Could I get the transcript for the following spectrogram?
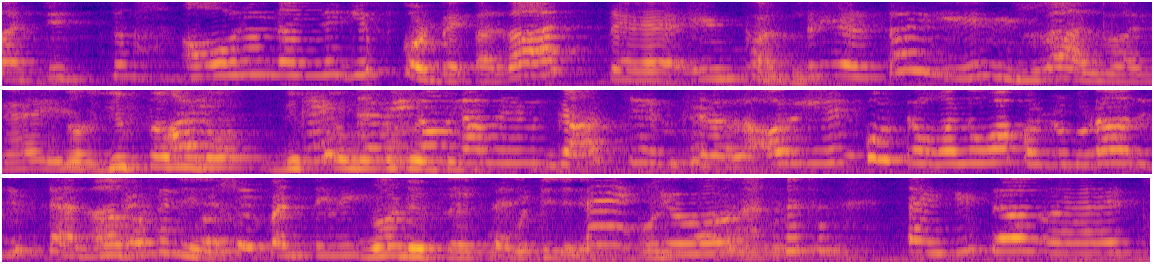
ಬಟ್ ಇಟ್ಸ್ ಅವರು ನಮ್ಗೆ ಗಿಫ್ಟ್ ಕೊಡ್ಬೇಕಲ್ವಾ? ಅಷ್ಟೇ. ಇನ್ ಕತ್ರಿ ಅಂತ ಏನಿಲ್ಲ ಅಲ್ವಾ ಗೈಸ್ ಗಿಫ್ಟ್ ಗಿಫ್ಟ್ ನಾವೇನು ಜಾಸ್ತಿ ಏನ್ ಕೇಳಲ್ಲ. ಅವ್ರು ಏನ್ ಕೊಟ್ರು ಒಂದು ಹೂವ ಕೊಟ್ರು ಕೂಡ ಅದು ಗಿಫ್ಟ್ ಅಲ್ವಾ. ಖುಷಿ ಪಡ್ತೀವಿ. ನೋಡಿ ಫ್ರೆಂಡ್ಸ್ ಬಿಟ್ಟಿದ್ದೀನಿ thank you thank you so much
